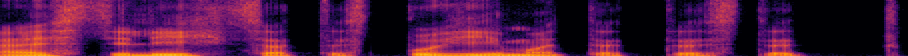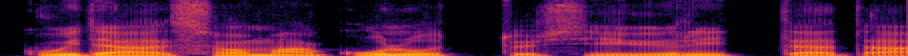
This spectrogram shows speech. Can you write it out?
hästi lihtsatest põhimõtetest, et kuidas oma kulutusi üritada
